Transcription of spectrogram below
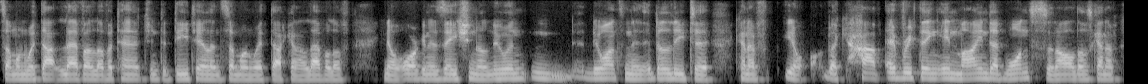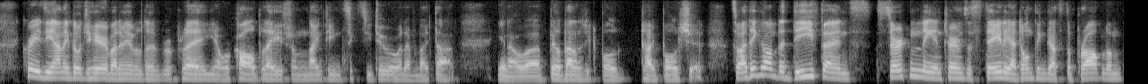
someone with that level of attention to detail and someone with that kind of level of, you know, organizational nuance and the ability to kind of, you know, like have everything in mind at once and all those kind of crazy anecdotes you hear about him able to replay, you know, recall plays from 1962 or whatever like that you know, uh, Bill Belichick type bullshit. So I think on the defense, certainly in terms of Staley, I don't think that's the problem.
